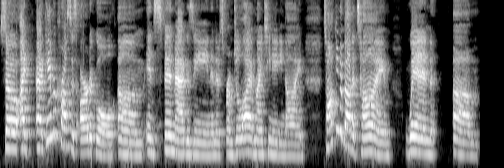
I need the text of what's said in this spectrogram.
So I, I came across this article um, in Spin magazine, and it was from July of 1989, talking about a time when um,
